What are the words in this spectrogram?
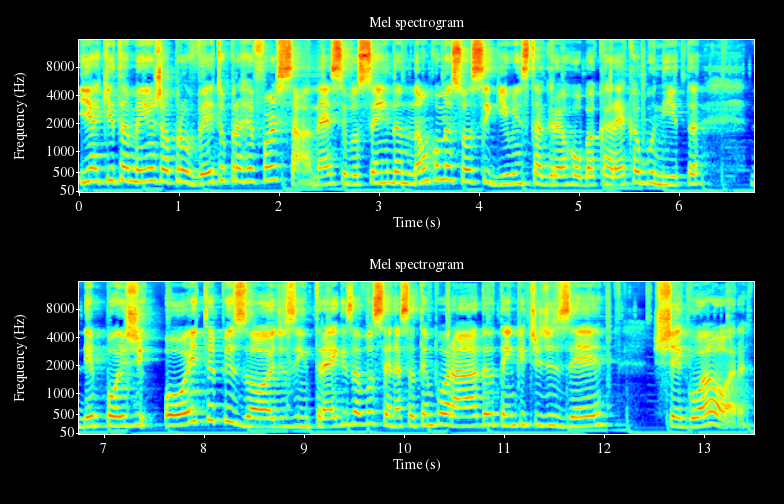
E aqui também eu já aproveito para reforçar, né? Se você ainda não começou a seguir o Instagram Careca Bonita, depois de oito episódios entregues a você nessa temporada, eu tenho que te dizer: chegou a hora.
